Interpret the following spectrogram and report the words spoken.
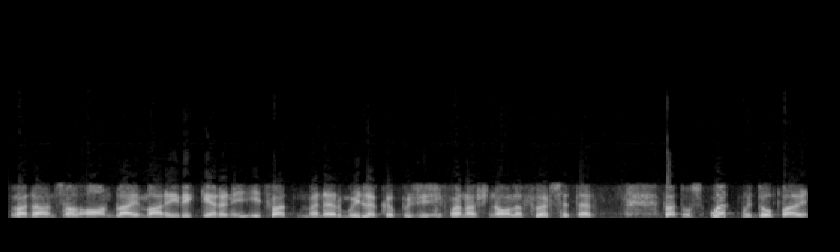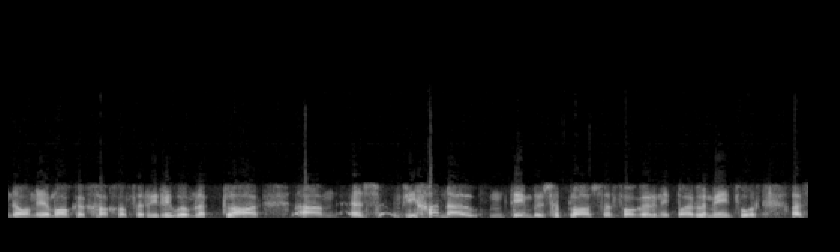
wat dan sal aanbly maar hierdie keer in 'n iets wat minder moeilike posisie van nasionale voorsitter. Wat ons ook moet dophou en daarmee maak ek gaga vir hierdie oomblik klaar, um, is wie gaan nou Mthembu se plaasvervanger in die parlement word? As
